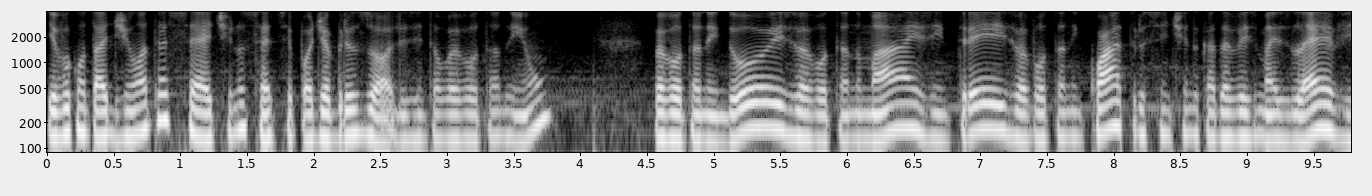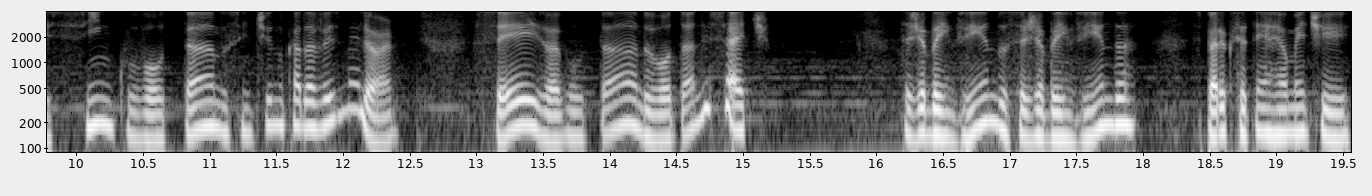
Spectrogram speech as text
E eu vou contar de 1 até 7. E no 7 você pode abrir os olhos. Então vai voltando em 1, vai voltando em 2, vai voltando mais, em 3, vai voltando em 4, sentindo cada vez mais leve. 5, voltando, sentindo cada vez melhor. 6, vai voltando, voltando. E 7. Seja bem-vindo, seja bem-vinda. Espero que você tenha realmente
